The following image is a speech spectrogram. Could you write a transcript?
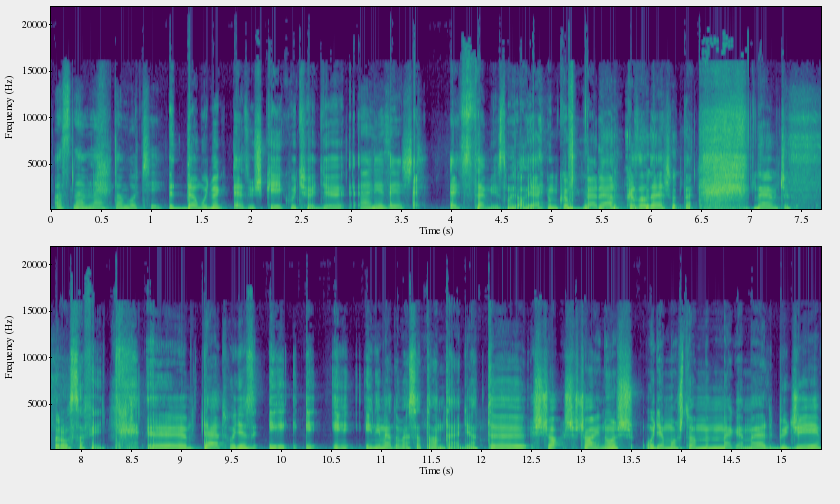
Azt nem láttam, bocsi. De amúgy meg ezüst kék, úgyhogy... Eh, Elnézést. Egy, egy szemész majd ajánljunk a berának az adás után. Nem, csak rossz a fény. Tehát, hogy ez, én, én, imádom ezt a tantárgyat. Sajnos, ugye most a megemelt büdzsé,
